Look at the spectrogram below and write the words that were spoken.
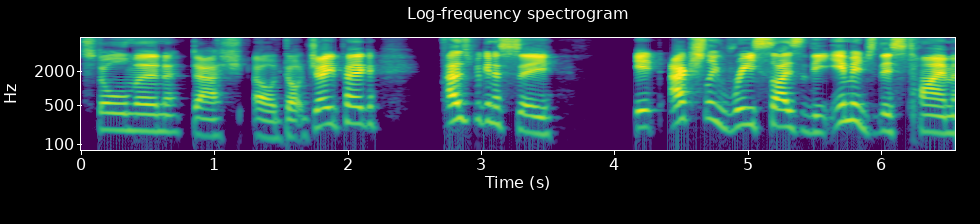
stallman dash l dot jpeg as we're going to see it actually resizes the image this time,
